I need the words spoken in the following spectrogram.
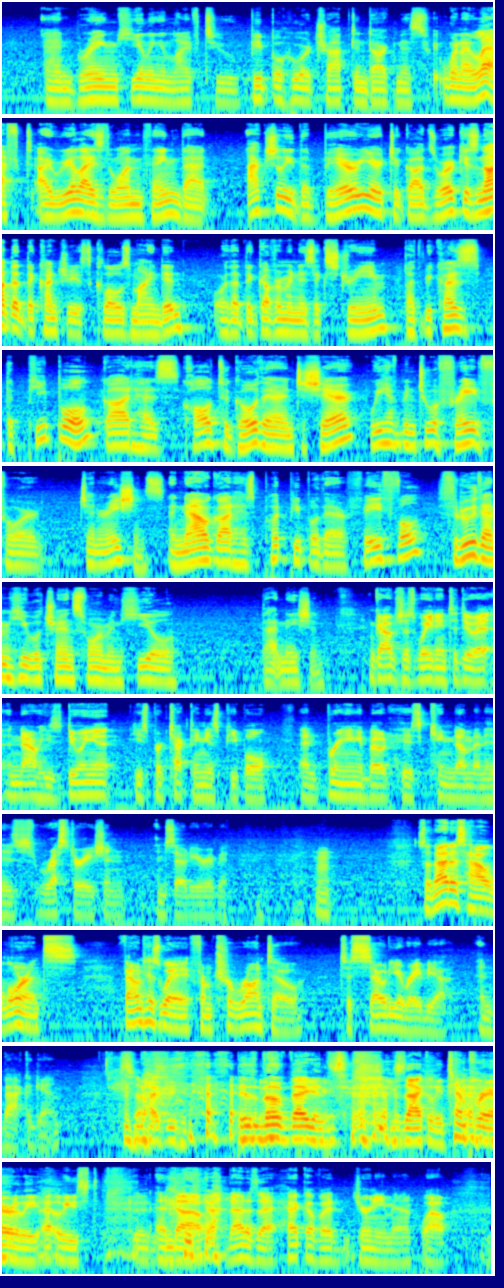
and bring healing and life to people who are trapped in darkness. When I left, I realized one thing that actually the barrier to God's work is not that the country is closed minded or that the government is extreme, but because the people God has called to go there and to share, we have been too afraid for generations. And now God has put people there faithful. Through them, He will transform and heal that nation. And God was just waiting to do it, and now He's doing it. He's protecting His people and bringing about His kingdom and His restoration in Saudi Arabia. Hmm. So that is how Lawrence found his way from Toronto to Saudi Arabia and back again. So. Bilbo Baggins. exactly, temporarily at least. Good. And uh, yeah. that is a heck of a journey, man. Wow.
